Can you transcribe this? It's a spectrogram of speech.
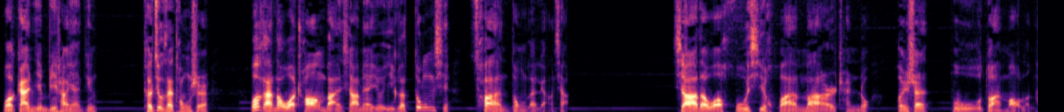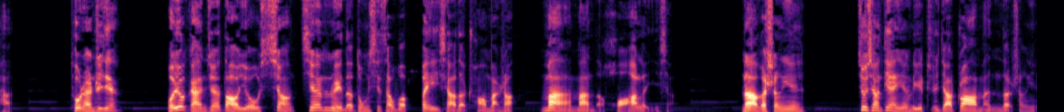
我赶紧闭上眼睛，可就在同时，我感到我床板下面有一个东西窜动了两下。吓得我呼吸缓慢而沉重，浑身不断冒冷汗。突然之间，我又感觉到有像尖锐的东西在我背下的床板上慢慢的划了一下。那个声音，就像电影里指甲抓门的声音。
